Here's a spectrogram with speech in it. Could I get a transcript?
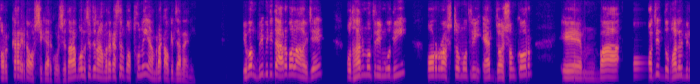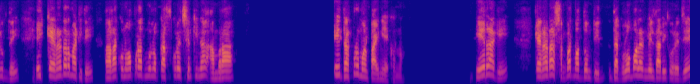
সরকার এটা অস্বীকার করছে। তারা বলছে আমাদের কাছে তথ্য আমরা কাউকে জানাইনি। এবং বিবৃতিতে আরও বলা হয় যে, প্রধানমন্ত্রী মোদী, পররাষ্ট্রমন্ত্রী এস জয়শঙ্কর বা অজিত দোভালের বিরুদ্ধে এই কানাডার মাটিতে তারা কোনো অপরাধমূলক কাজ করেছে কিনা আমরা এটা প্রমাণ পাইনি এখনও। এর আগে কানাডার সংবাদ মাধ্যমটি দ্য গ্লোবাল মেল দাবি করে যে,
